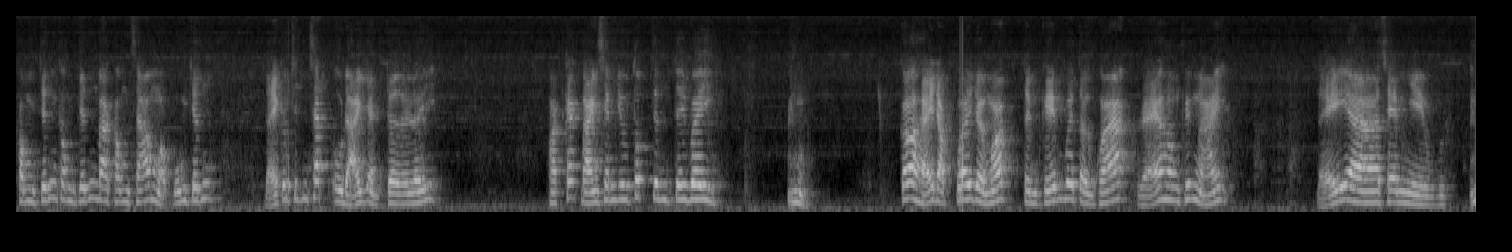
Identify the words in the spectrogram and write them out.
0909 306 149 để có chính sách ưu đãi dành cho đại lý hoặc các bạn xem YouTube trên TV có thể đọc với remote tìm kiếm với từ khóa, rẻ hơn khuyến mãi. Để à, xem nhiều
